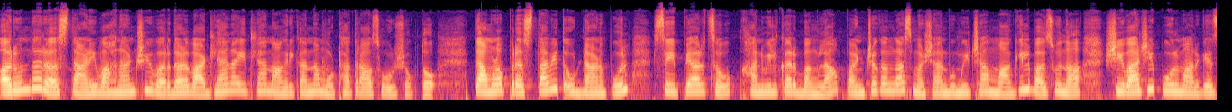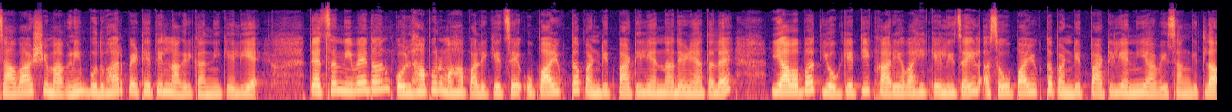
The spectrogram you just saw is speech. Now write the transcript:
अरुंद रस्ता आणि वाहनांची वर्दळ वाढल्यानं इथल्या नागरिकांना मोठा त्रास होऊ शकतो. त्यामुळं प्रस्तावित उड्डाण पूल सीपीआर चौक खानविलकर बंगला पंचगंगा स्मशानभूमीच्या मागील बाजूनं शिवाजी पूल मार्गे जावा अशी मागणी बुधवार पेठेतील नागरिकांनी केली आहे. त्याचं निवेदन कोल्हापूर महापालिकेचे उपायुक्त पंडित पाटील यांना देण्यात आलंय. याबाबत योग्य ती कार्यवाही केली जाईल असं उपायुक्त पंडित पाटील यांनी यावेळी सांगितलं.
